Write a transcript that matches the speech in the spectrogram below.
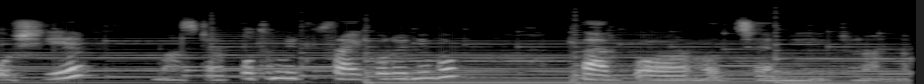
কষিয়ে মাছটা প্রথমে একটু ফ্রাই করে নিব, তারপর হচ্ছে আমি এটা রান্না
